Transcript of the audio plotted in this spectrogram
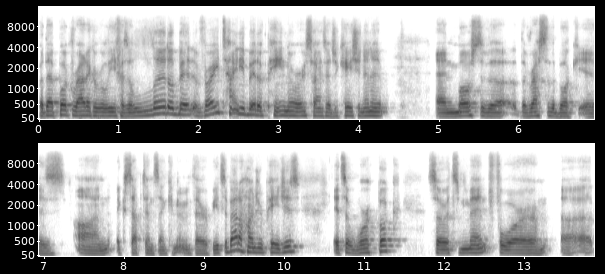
But that book, Radical Relief, has a little bit, a very tiny bit of pain neuroscience education in it. And most of the, the rest of the book is on acceptance and commitment therapy. It's about 100 pages. It's a workbook so it's meant for uh,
